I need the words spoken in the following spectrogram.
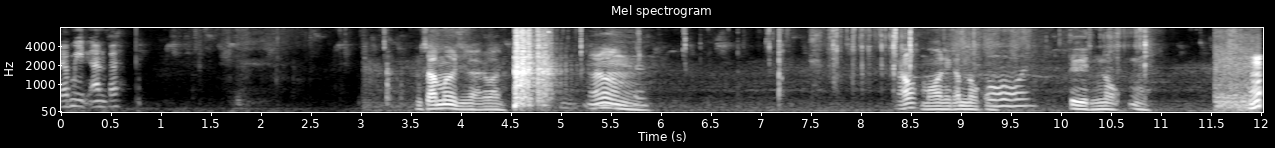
แล้วมีอีกอันไปมันซ้ำมือสิล่ะระวังอืมเอ้าหมอนี่กำนก โอ้ยตื่นนกอืมหึ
